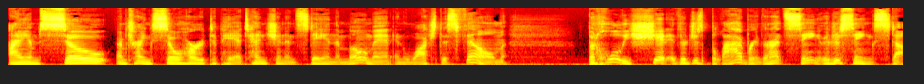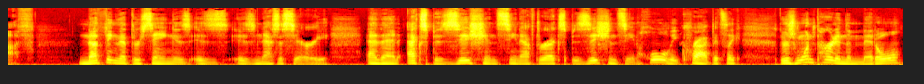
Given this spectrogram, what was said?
I am so, I'm trying so hard to pay attention and stay in the moment and watch this film, but holy shit, they're just blabbering. They're not saying, they're just saying stuff. Nothing that they're saying is is is necessary. And then exposition scene after exposition scene holy crap. It's like there's one part in the middle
